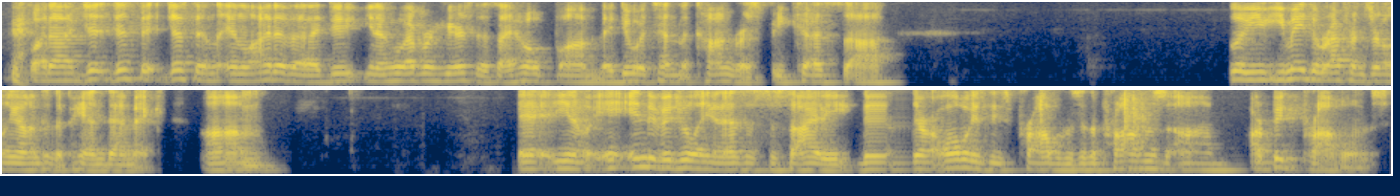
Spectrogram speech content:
but uh, j- just just in, in, light of that, I do, you know, whoever hears this, I hope um, they do attend the Congress because uh, look, you, you, made the reference early on to the pandemic. Um, you know, individually and as a society, there, there, are always these problems, and the problems um, are big problems.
